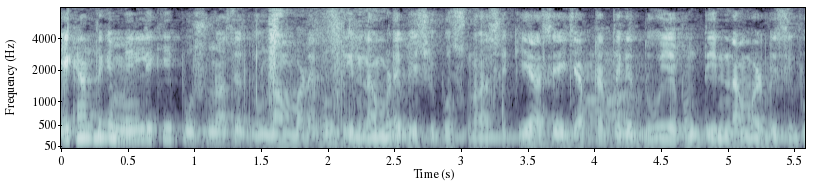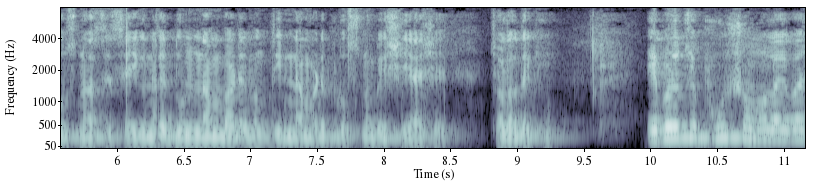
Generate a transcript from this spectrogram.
এখান থেকে মেনলি কি প্রশ্ন আছে? দু নাম্বার এবং তিন নাম্বারে বেশি প্রশ্ন আছে। কি আছে? এই চ্যাপ্টার থেকে দুই এবং তিন নাম্বার বেশি প্রশ্ন আছে। সেইগুলোকে দু নাম্বার এবং তিন নাম্বারে প্রশ্ন বেশি আসে। চলো দেখি। এবার হচ্ছে ভূ সমলয় বা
